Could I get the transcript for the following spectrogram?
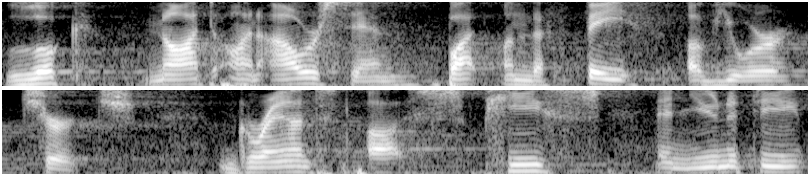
look not on our sin, but on the faith of your church. Grant us peace and unity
